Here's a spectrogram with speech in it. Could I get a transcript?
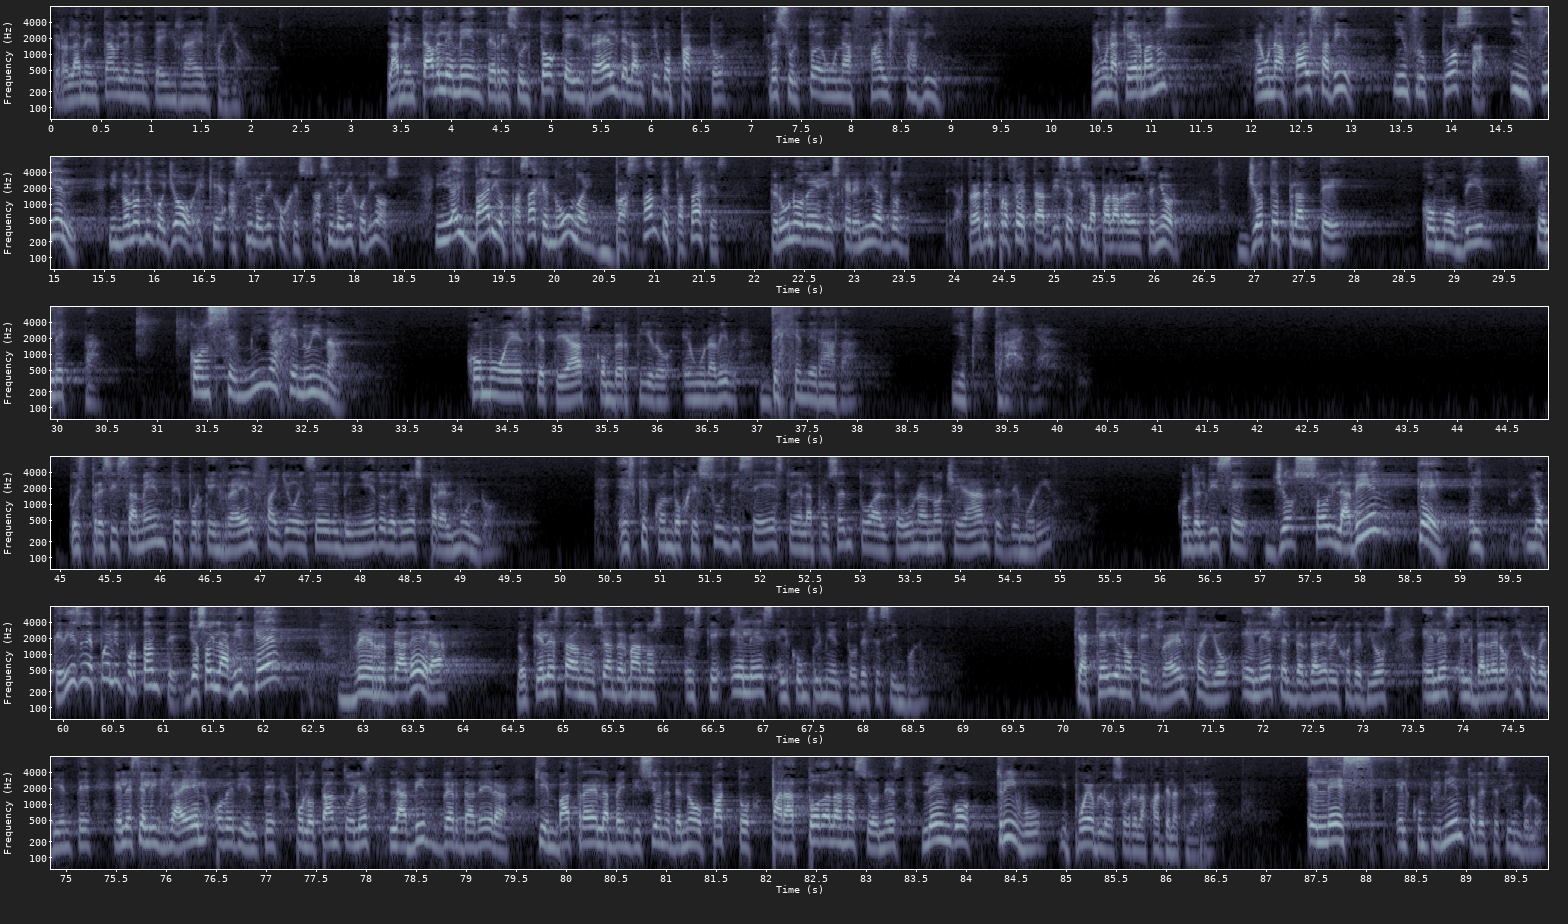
Pero lamentablemente Israel falló. Lamentablemente resultó que Israel del antiguo pacto resultó en una falsa vid. ¿En una qué, hermanos? En una falsa vid, infructuosa, infiel. Y no lo digo yo, es que así lo dijo Jesús, así lo dijo Dios. Y hay varios pasajes, no uno, hay bastantes pasajes. Pero uno de ellos, Jeremías 2, a través del profeta, dice así la palabra del Señor. Yo te planté como vid selecta, con semilla genuina ¿Cómo es que te has convertido en una vida degenerada y extraña? Pues precisamente porque Israel falló en ser el viñedo de Dios para el mundo, es que cuando Jesús dice esto en el aposento alto una noche antes de morir, cuando él dice, yo soy la vid, ¿qué? lo que dice después es lo importante, yo soy la vid, ¿qué? Verdadera lo que él está anunciando, hermanos, es que él es el cumplimiento de ese símbolo. Que aquello en lo que Israel falló, él es el verdadero hijo de Dios, él es el verdadero hijo obediente, él es el Israel obediente, por lo tanto, él es la vid verdadera, quien va a traer las bendiciones del nuevo pacto para todas las naciones, lengua, tribu y pueblo sobre la faz de la tierra. Él es el cumplimiento de este símbolo.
